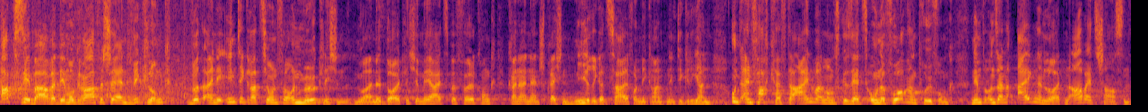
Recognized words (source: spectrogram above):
absehbare demografische Entwicklung wird eine Integration verunmöglichen. Nur eine deutliche Mehrheitsbevölkerung kann eine entsprechend niedrige Zahl von Migranten integrieren. Und ein Fachkräfteeinwanderungsgesetz ohne Vorrangprüfung nimmt unseren eigenen Leuten Arbeitschancen.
